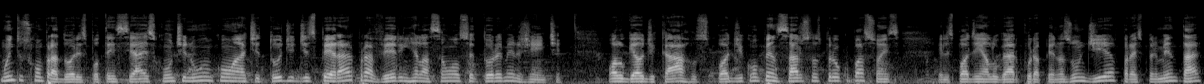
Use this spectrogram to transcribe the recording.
Muitos compradores potenciais continuam com a atitude de esperar para ver em relação ao setor emergente. O aluguel de carros pode compensar suas preocupações. Eles podem alugar por apenas um dia para experimentar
